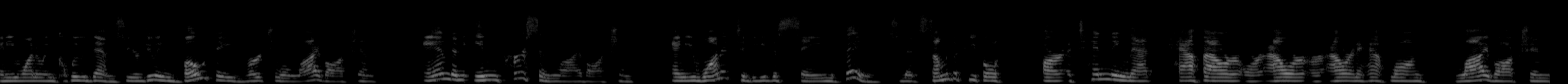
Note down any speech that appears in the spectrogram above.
and you want to include them. So you're doing both a virtual live auction and an in-person live auction and you want it to be the same thing so that some of the people are attending that half hour or hour or hour and a half long live auction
